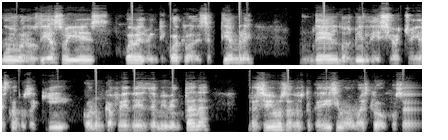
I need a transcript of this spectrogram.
Muy buenos días, hoy es jueves 24 de septiembre del 2018. Ya estamos aquí con un café desde mi ventana. Recibimos a nuestro queridísimo maestro José.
